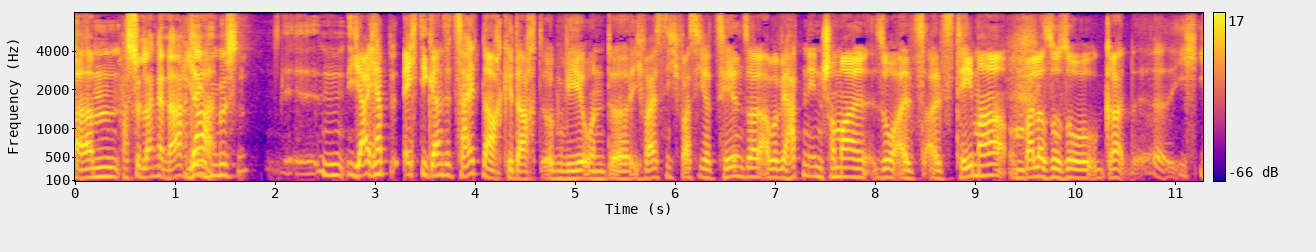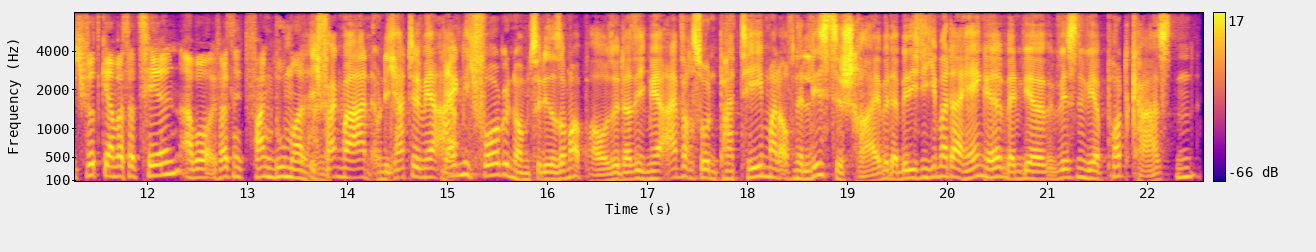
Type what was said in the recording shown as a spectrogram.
Ähm, hast du lange nachdenken ja. müssen? Ja, ich habe echt die ganze Zeit nachgedacht irgendwie und äh, ich weiß nicht, was ich erzählen soll, aber wir hatten ihn schon mal so als als Thema und weil er so so grad, äh, ich ich würde gern was erzählen, aber ich weiß nicht, fang du mal an. Ich fang mal an und ich hatte mir ja. eigentlich vorgenommen zu dieser Sommerpause, dass ich mir einfach so ein paar Themen mal auf eine Liste schreibe, damit ich nicht immer da hänge, wenn wir wissen, wir podcasten,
